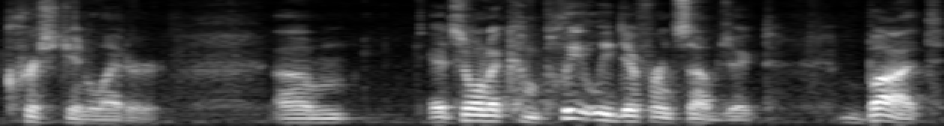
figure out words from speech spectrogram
Christian letter. Um, it's on a completely different subject, but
